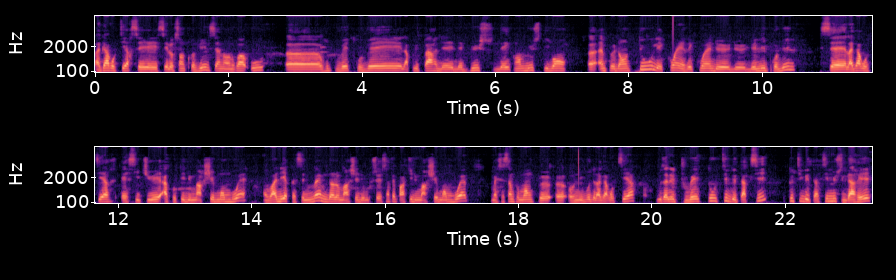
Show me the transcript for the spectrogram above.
La gare routière, c'est le centre-ville, c'est un endroit où vous pouvez trouver la plupart des, des bus, des grands bus qui vont euh, un peu dans tous les coins et recoins de, de, Libreville. C'est la gare routière est située à côté du marché Montbouet. On va dire que c'est même dans le marché, de, ça fait partie du marché Montbouet, mais c'est simplement que euh, au niveau de la gare routière, vous allez trouver tout type de taxis, tout type de taxis bus garés.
